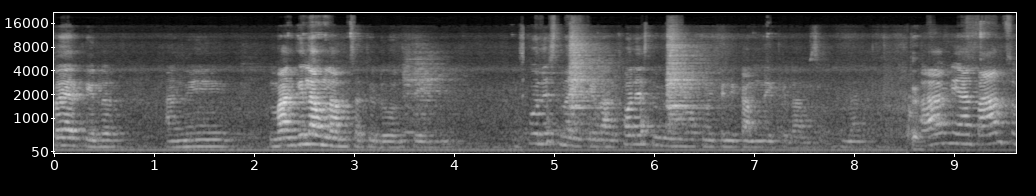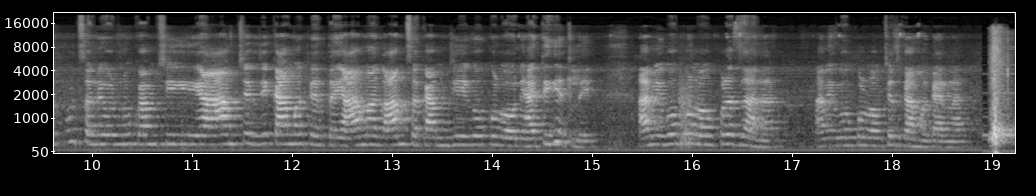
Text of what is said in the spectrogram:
तयार केलं. आणि मार्गी लावलं आमचं ते डोल ते. कोणीच नाही केलं कोण्याच त्यांनी काम नाही केलं आमचं नाही. आम्ही आता आमचं पुढचं निवडणूक आमची आमचे जे कामं करताय आम्हाला आमचं काम जे गोकुळ भाऊने हाती घेतलंय आम्ही गोकुळ भाऊ पुढेच जाणार आम्ही गोकुळ भाऊचेच कामं करणार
